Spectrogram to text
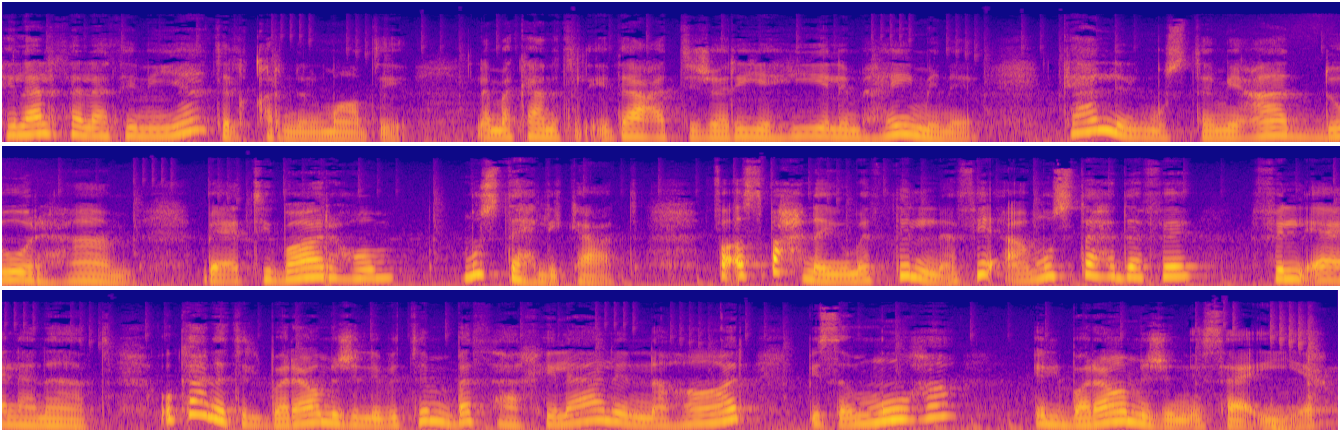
خلال ثلاثينيات القرن الماضي لما كانت الإذاعة التجارية هي المهيمنة كان للمستمعات دور هام باعتبارهم مستهلكات. فأصبحنا يمثلنا فئة مستهدفة في الإعلانات. وكانت البرامج اللي بتم بثها خلال النهار بسموها البرامج النسائية.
